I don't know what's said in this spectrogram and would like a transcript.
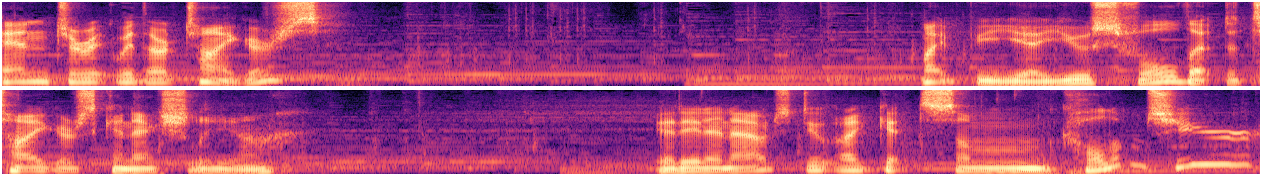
enter it with our tigers. Might be uh, useful that the tigers can actually uh, get in and out. Do I get some columns here?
